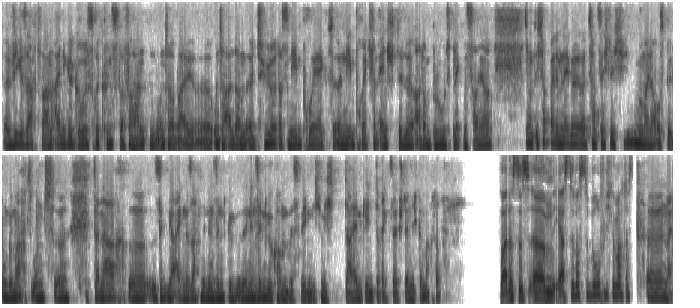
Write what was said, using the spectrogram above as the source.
Äh, wie gesagt, waren einige größere Künstler vorhanden, unter bei äh, unter anderem äh, Tür, das Nebenprojekt, äh, Nebenprojekt von Endstille, Adam Brute, Black Messiah. Und ich habe bei dem Label äh, tatsächlich nur meine Ausbildung gemacht und äh, danach äh, sind mir eigene Sachen in den Sinn in den Sinn gekommen, weswegen ich mich dahingehend direkt selbstständig gemacht habe. War das das ähm, erste, was du beruflich gemacht hast? Äh, nein,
